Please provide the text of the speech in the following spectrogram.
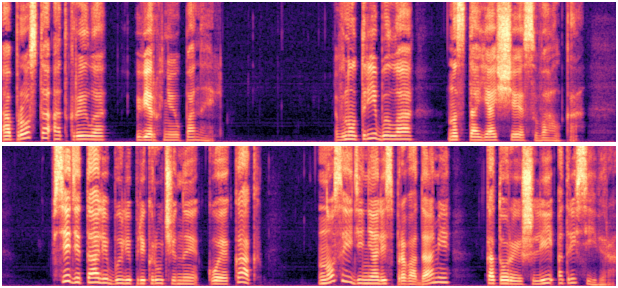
а просто открыла верхнюю панель. Внутри была настоящая свалка. Все детали были прикручены кое-как, но соединялись проводами, которые шли от ресивера.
